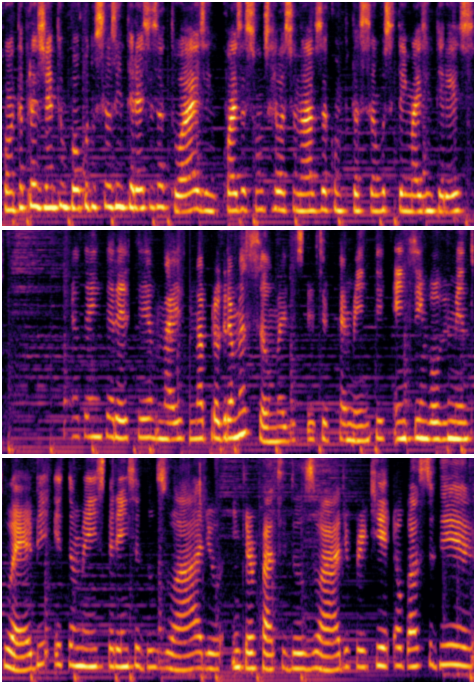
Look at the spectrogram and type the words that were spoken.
Conta pra gente um pouco dos seus interesses atuais, em quais assuntos relacionados à computação você tem mais interesse? Eu tenho interesse mais na programação, mais especificamente em desenvolvimento web e também experiência do usuário, interface do usuário, porque eu gosto de,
